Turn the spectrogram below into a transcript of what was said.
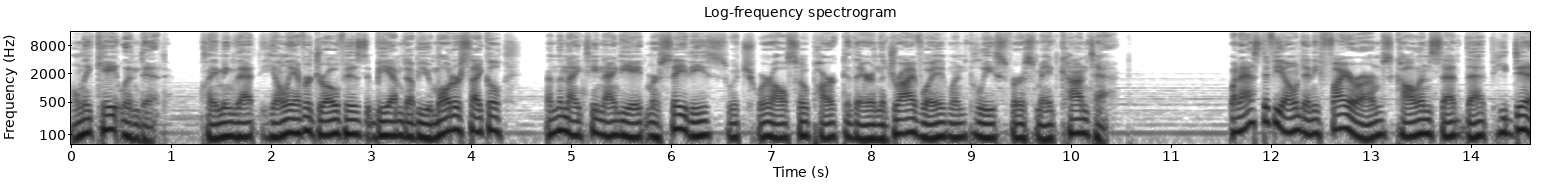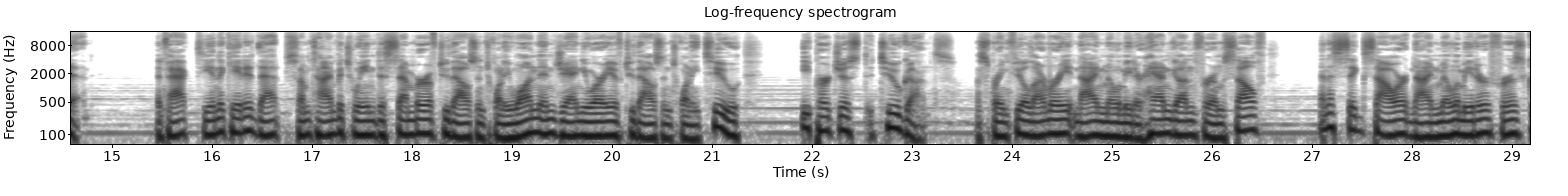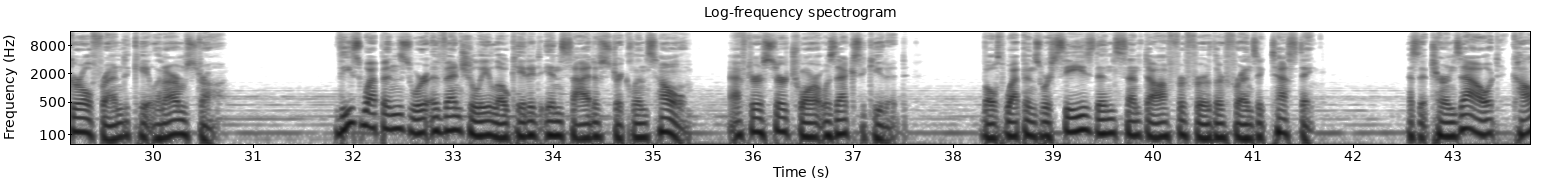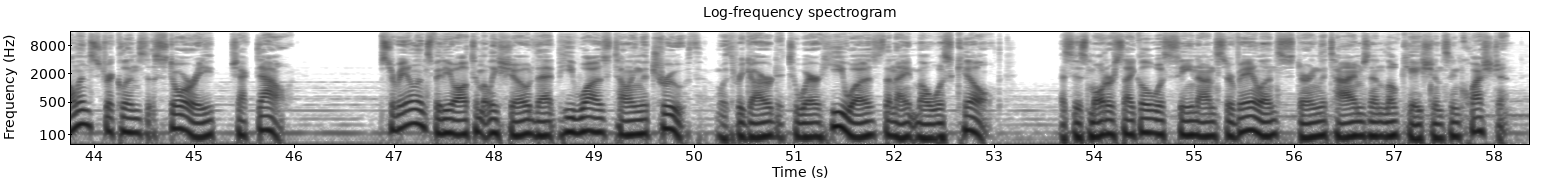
Only Caitlin did, claiming that he only ever drove his BMW motorcycle and the 1998 Mercedes, which were also parked there in the driveway when police first made contact. When asked if he owned any firearms, Collins said that he did. In fact, he indicated that sometime between December of 2021 and January of 2022, he purchased two guns a Springfield Armory 9mm handgun for himself and a Sig Sauer 9mm for his girlfriend, Caitlin Armstrong. These weapons were eventually located inside of Strickland's home after a search warrant was executed. Both weapons were seized and sent off for further forensic testing. As it turns out, Colin Strickland's story checked out. Surveillance video ultimately showed that he was telling the truth with regard to where he was the night Mo was killed, as his motorcycle was seen on surveillance during the times and locations in question.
